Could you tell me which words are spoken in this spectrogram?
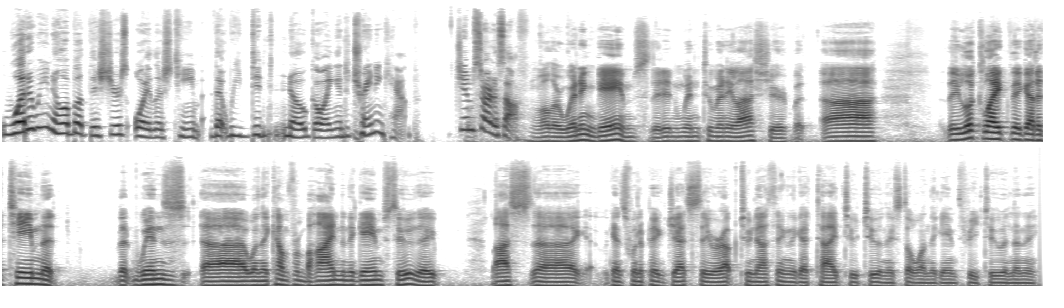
What do we know about this year's Oilers team that we didn't know going into training camp? Jim, start us off. Well, they're winning games. They didn't win too many last year, but uh, they look like they got a team that that wins uh, when they come from behind in the games too. They last uh, against Winnipeg Jets, they were up two nothing. They got tied two two, and they still won the game three two. And then they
